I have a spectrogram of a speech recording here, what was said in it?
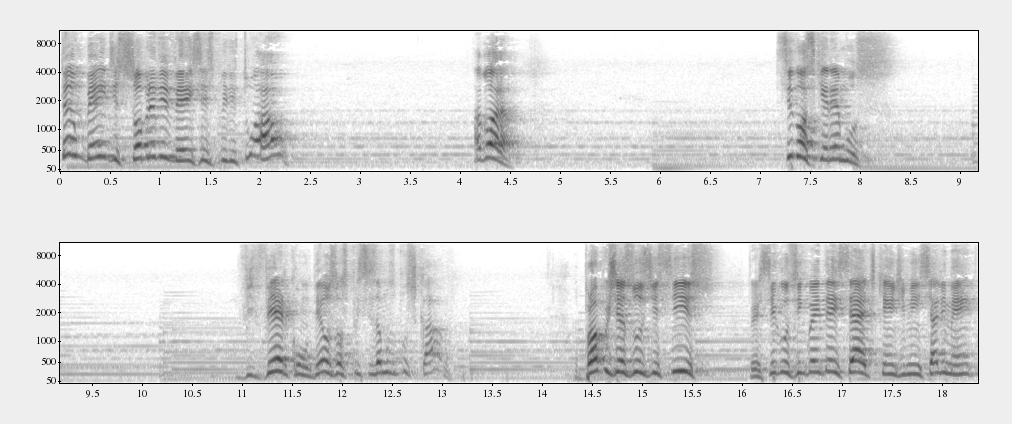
também de sobrevivência espiritual. Agora, se nós queremos viver com Deus, nós precisamos buscá-lo. O próprio Jesus disse isso, versículo 57: Quem de mim se alimenta,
